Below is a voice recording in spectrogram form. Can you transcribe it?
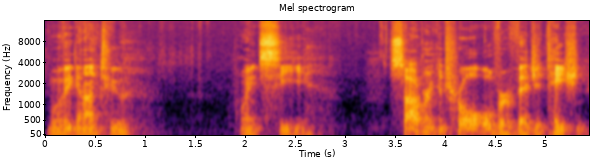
Moving on to point C sovereign control over vegetation.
